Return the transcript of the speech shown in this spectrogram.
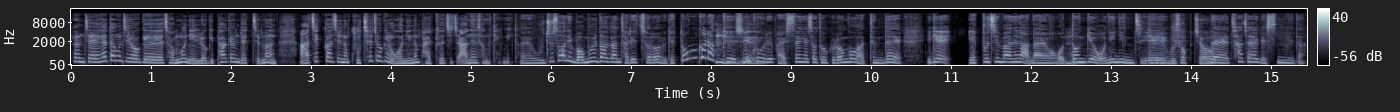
현재 해당 지역에 전문 인력이 파견됐지만 아직까지는 구체적인 원인은 밝혀지지 않은 상태입니다. 네, 우주선이 머물다 간 자리처럼 이렇게 동그랗게 음, 싱크홀이 네. 발생해서 더 그런 것 같은데 이게 예쁘지만은 않아요. 어떤 음. 게 원인인지. 네, 무섭죠. 네, 찾아야겠습니다.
